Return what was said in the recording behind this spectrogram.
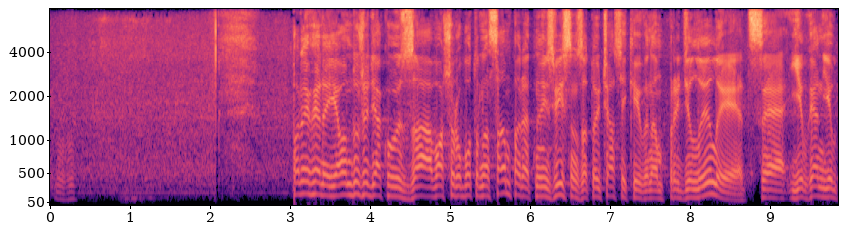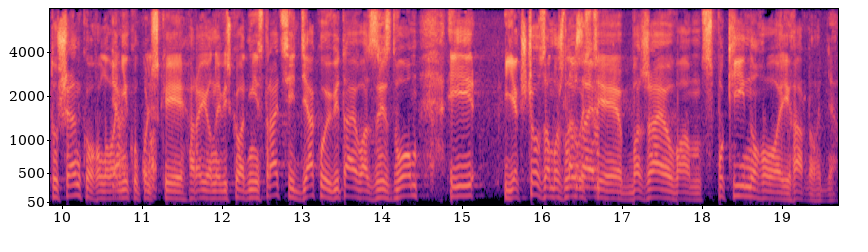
Пане Євгене, я вам дуже дякую за вашу роботу насамперед. Ну і звісно, за той час, який ви нам приділили. Це Євген Євтушенко, голова Нікопольської районної військової адміністрації. Дякую, вітаю вас з Різдвом. І якщо за можливості, бажаю вам спокійного і гарного дня.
